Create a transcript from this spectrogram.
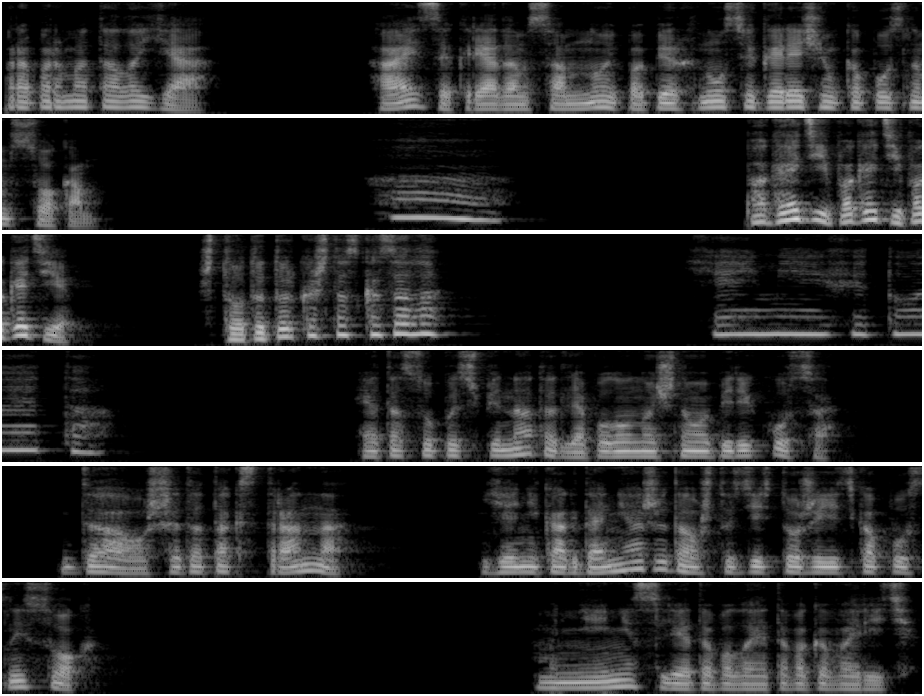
Пробормотала я. Айзек рядом со мной поперхнулся горячим капустным соком. А, Погоди, погоди, погоди. Что ты только что сказала? я имею в виду это. Это суп из шпината для полуночного перекуса. Да уж, это так странно. Я никогда не ожидал, что здесь тоже есть капустный сок. Мне не следовало этого говорить.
